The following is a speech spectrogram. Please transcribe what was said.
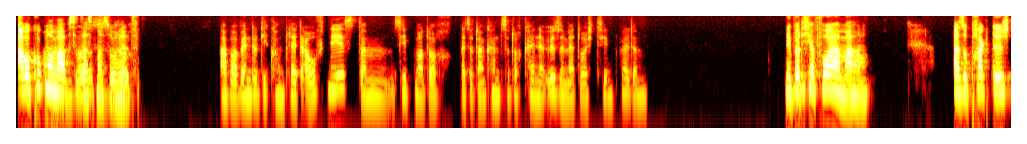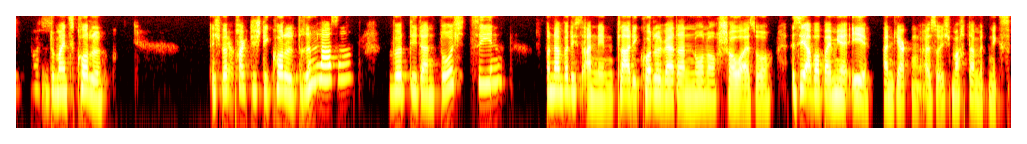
Aber gucken wir Aber mal, dann ob es erstmal würdest so hält. Aber wenn du die komplett aufnähst, dann sieht man doch, also dann kannst du doch keine Öse mehr durchziehen, weil dann. Nee, würde ich ja vorher machen. Also praktisch, du meinst Kordel. Ich würde Ja. praktisch die Kordel drin lassen, würde die dann durchziehen und dann würde ich es annähen. Klar, die Kordel wäre dann nur noch Show, also ist sie aber bei mir eh an Jacken, also ich mache damit nichts.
